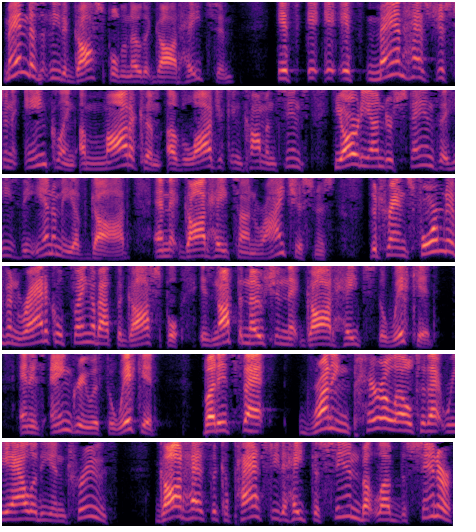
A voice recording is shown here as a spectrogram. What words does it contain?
man doesn't need a gospel to know that God hates him. If, if man has just an inkling, a modicum of logic and common sense, he already understands that he's the enemy of God and that God hates unrighteousness. The transformative and radical thing about the gospel is not the notion that God hates the wicked and is angry with the wicked, but it's that running parallel to that reality and truth, God has the capacity to hate the sin but love the sinner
